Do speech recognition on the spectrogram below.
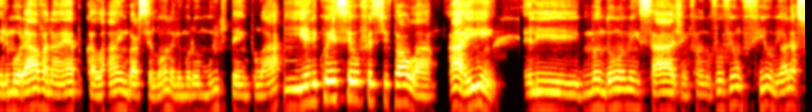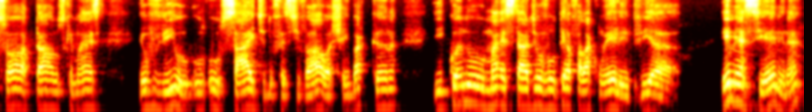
ele morava na época lá em Barcelona, ele morou muito tempo lá e ele conheceu o festival lá. Aí ele mandou uma mensagem falando: "Vou ver um filme, olha só, tal, não sei o que mais". Eu vi o, o site do festival, achei bacana. E quando mais tarde eu voltei a falar com ele via MSN, né?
